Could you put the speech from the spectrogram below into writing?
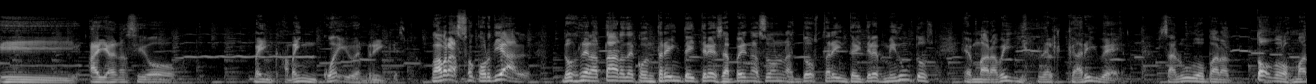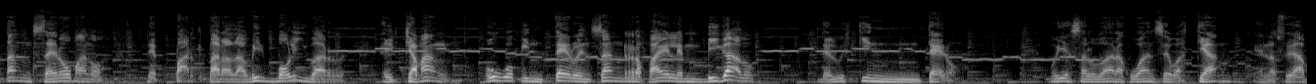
Y allá nació Benjamín Cuello Enríquez. Un abrazo cordial. Dos de la tarde con 33, apenas son las 2.33 minutos en Maravillas del Caribe. Saludo para todos los matancerómanos de parte para David Bolívar, el chamán, Hugo Quintero en San Rafael, Envigado, de Luis Quintero. Voy a saludar a Juan Sebastián en la ciudad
